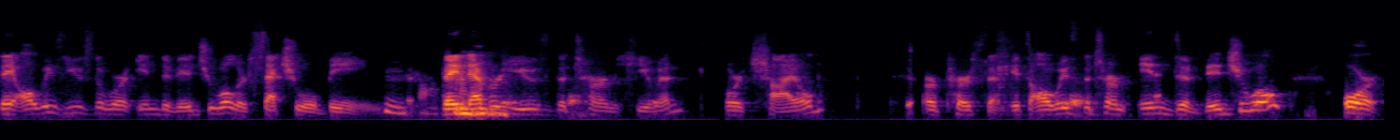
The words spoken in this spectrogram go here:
they always use the word individual or sexual being. Hmm. They never use the term human or child or person. It's always the term individual or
